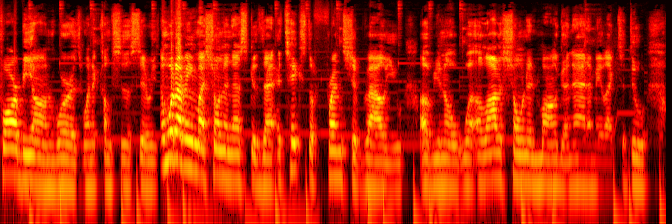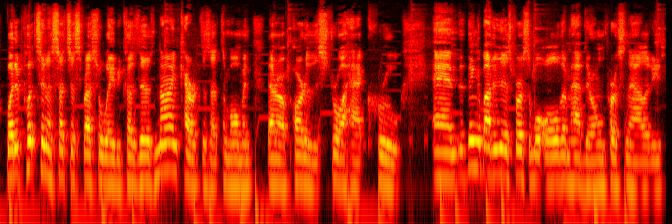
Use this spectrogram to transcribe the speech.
far beyond words when it comes to the series. And what I mean by shonen-esque is that it takes the friendship value of, you know, what a lot of shonen manga and anime like to do, but it puts it in such a special way because there's nine characters at the moment that are a part of the Straw Hat crew. And the thing about it is, first of all, all of them have their own personalities.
